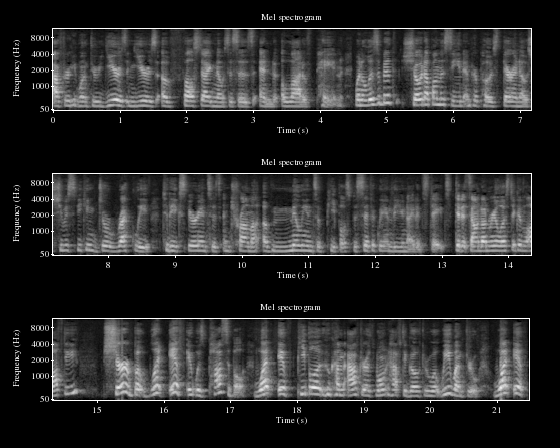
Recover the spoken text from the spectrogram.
after he went through years and years of false diagnoses and a lot of pain. When Elizabeth showed up on the scene and proposed Theranos, she was speaking directly to the experiences and trauma of millions of people, specifically in the United States. Did it sound unrealistic and lofty? Sure, but what if it was possible? What if people who come after us won't have to go through what we went through? What if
